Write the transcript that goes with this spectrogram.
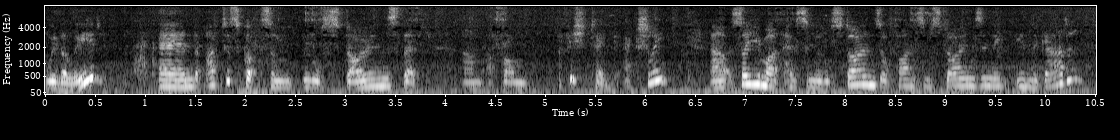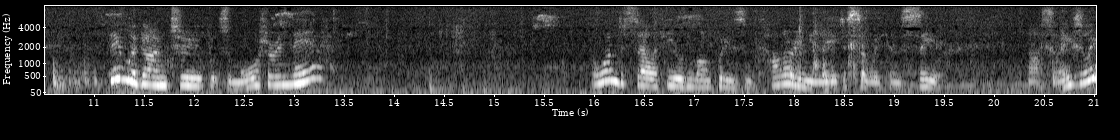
with a lid, and I've just got some little stones that um, are from a fish tank, actually. Uh, so you might have some little stones or find some stones in the in the garden. Then we're going to put some water in there. I wonder, Sal, if you wouldn't mind putting some colouring in there just so we can see it nice and easily.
